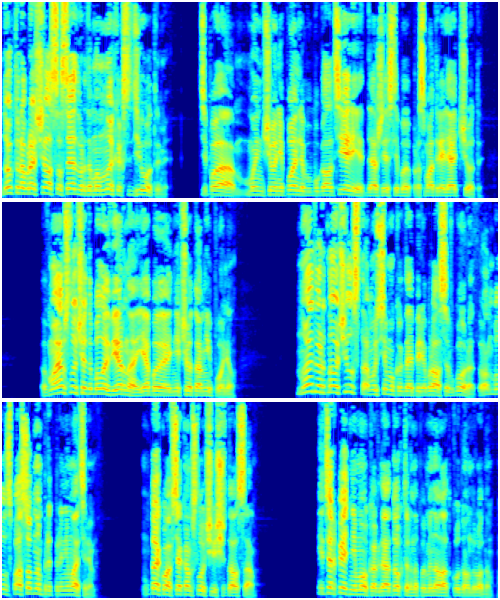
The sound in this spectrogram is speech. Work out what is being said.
Доктор обращался с Эдвардом и мной как с идиотами. Типа, мы ничего не поняли по бухгалтерии, даже если бы просмотрели отчеты. В моем случае это было верно, я бы ничего там не понял. Но Эдвард научился тому всему, когда перебрался в город. Он был способным предпринимателем. Так, во всяком случае, считал сам. И терпеть не мог, когда доктор напоминал, откуда он родом.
